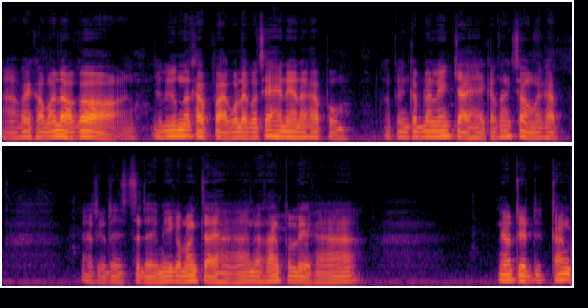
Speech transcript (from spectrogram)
อ่าไปเข้ามาแล้วก็อย่าลืมนะครับฝากกดไลค์กดแชร์ให้แน่นะครับ ผมก็เป็นกำลังแรงใจให้กับทั้งช่องนะครับจะได้จะได้มีกำลังใจหาแนวทางตัวเลขหาแนวเด็ดทั้งเ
